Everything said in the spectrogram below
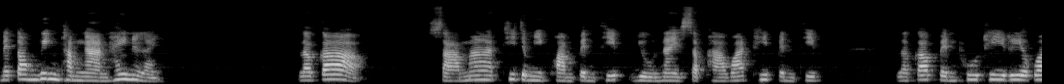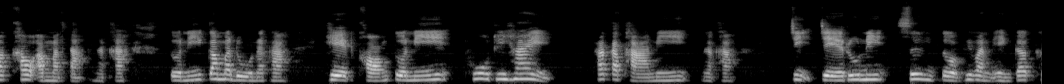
ไม่ต้องวิ่งทำงานให้เหนื่อย แล้วก็สามารถที่จะมีความเป็นทิพย์อยู่ในสภาวะที่เป็นทิพย์ แล้วก็เป็นผู้ที่เรียกว่าเข้าอมตะนะคะ ตัวนี้ก็มาดูนะคะ เหตุของตัวนี้ผู้ที่ให้พระคาถานี้นะคะ จิเจรุนิซึ่งตัวพี่วันเองก็เค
